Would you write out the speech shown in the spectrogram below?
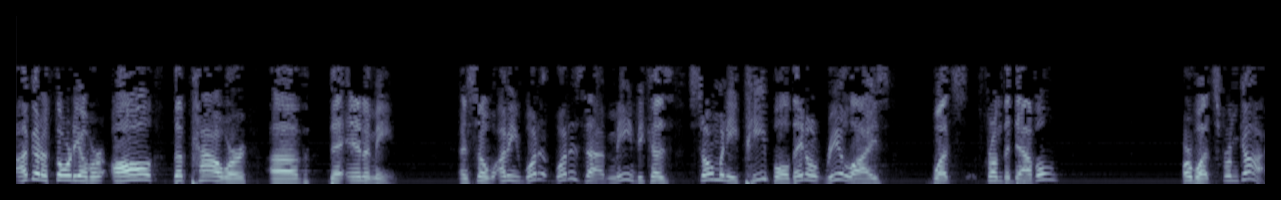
I've got authority over all the power of the enemy. And so, I mean, what, what does that mean? Because so many people, they don't realize what's from the devil or what's from God.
